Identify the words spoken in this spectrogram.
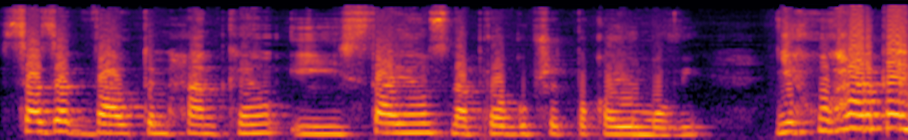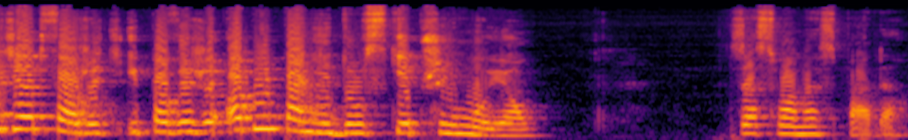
Sadza gwałtem Hankę i stając na progu przedpokoju mówi. Niech kucharka idzie otworzyć i powie, że obie panie dulskie przyjmują. Zasłona spada.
